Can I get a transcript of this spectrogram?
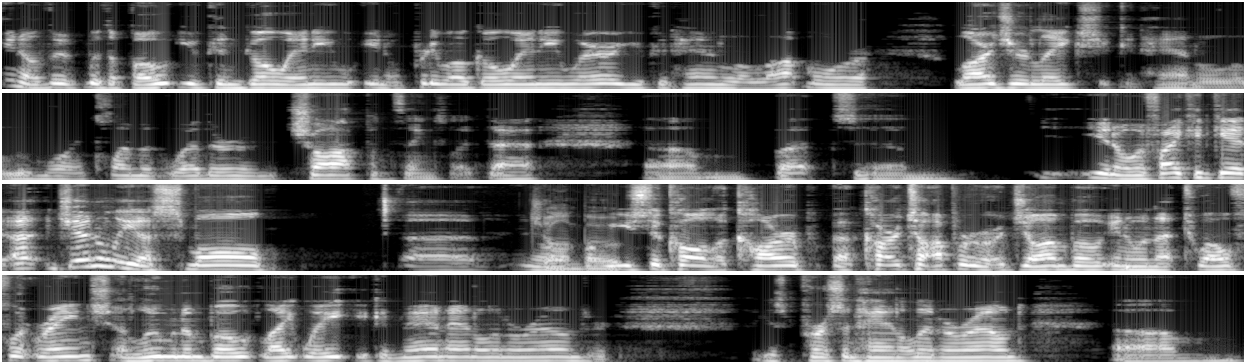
you know, the, with a boat, you can go any, you know, pretty well go anywhere. You can handle a lot more larger lakes. You can handle a little more inclement weather and chop and things like that. Um, but, um, you know, if I could get uh, generally a small uh, you know, we used to call a car a car topper or a john boat, you know, in that 12 foot range, aluminum boat, lightweight, you can manhandle it around or just person handle it around. Um,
